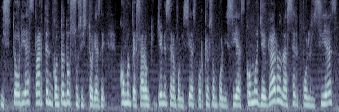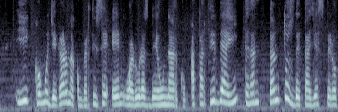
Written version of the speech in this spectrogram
historias parten contando sus historias de cómo empezaron, quiénes eran policías, por qué son policías, cómo llegaron a ser policías y cómo llegaron a convertirse en guaruras de un arco. A partir de ahí te dan tantos detalles, pero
